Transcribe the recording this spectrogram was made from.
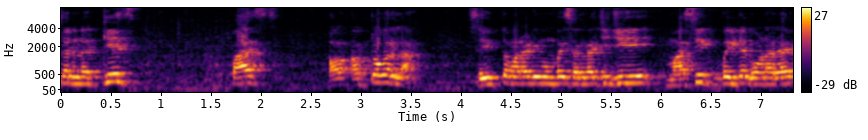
तर नक्कीच पाच ऑ- ऑक्टोबरला संयुक्त मराठी मुंबई संघाची जी मासिक बैठक होणार आहे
